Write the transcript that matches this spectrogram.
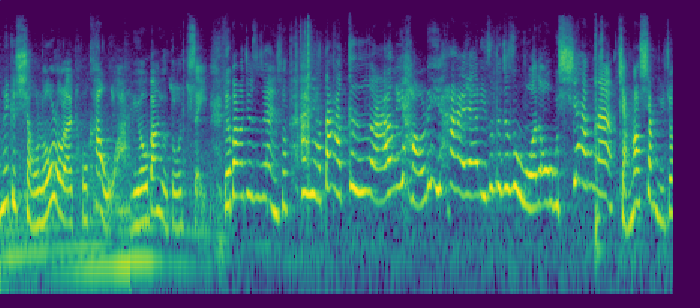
那个小喽啰来投靠我啊？刘邦有多贼？刘邦就是这样说：“哎呀，大哥啊，你好厉害呀，啊，你真的就是我的偶像啊！”讲到项羽就。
